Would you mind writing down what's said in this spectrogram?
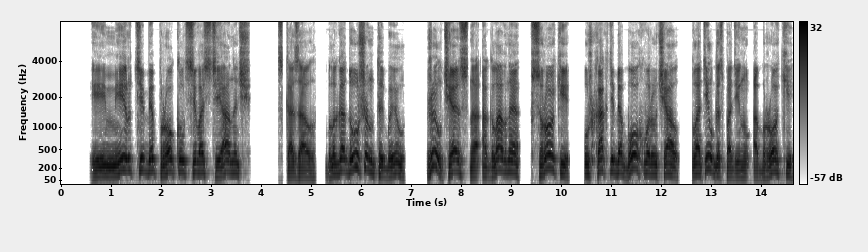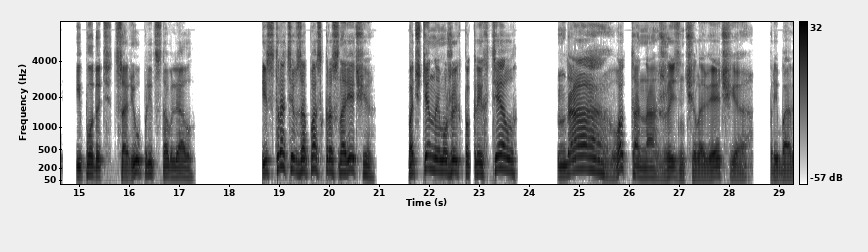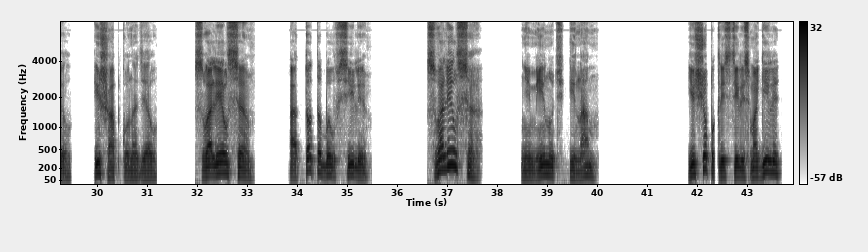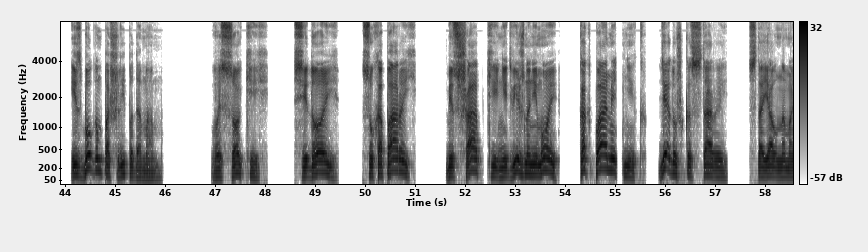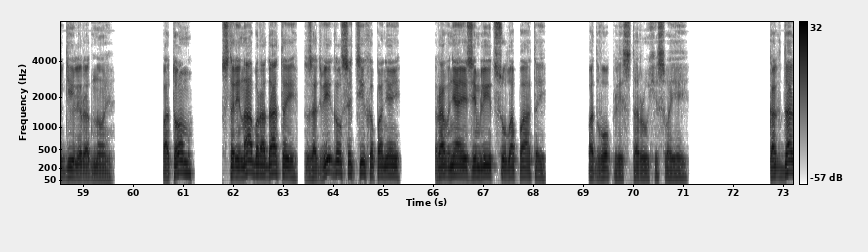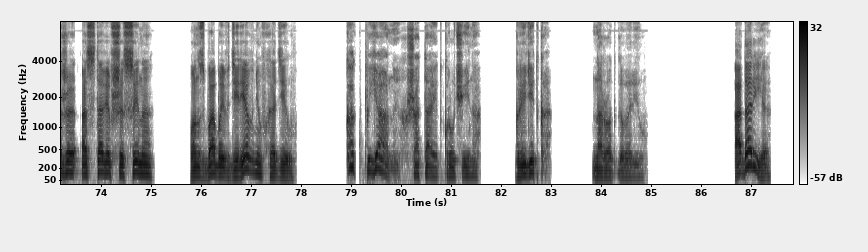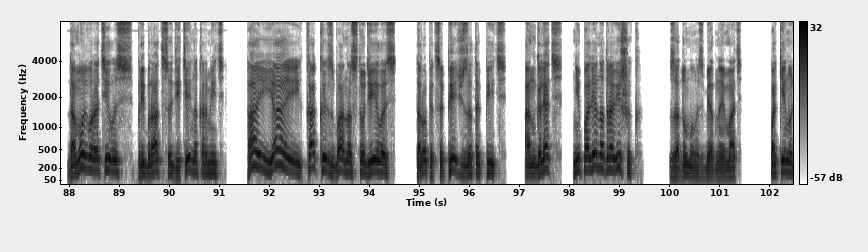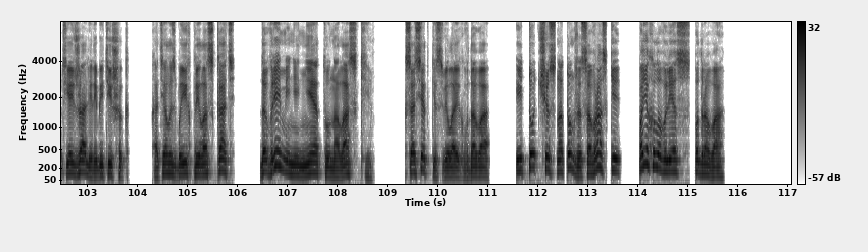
«И мир тебе, Прокол Севастьяныч!» — сказал. «Благодушен ты был, жил честно, а главное, в сроки, уж как тебя Бог выручал, платил господину оброки, и подать царю представлял. Истратив запас красноречия, почтенный мужик покряхтел. «Да, вот она, жизнь человечья», — прибавил, и шапку надел. Свалился, а то-то был в силе. Свалился, не минуть и нам. Еще покрестились могиле и с Богом пошли по домам. Высокий, седой, сухопарый, без шапки, недвижно немой, как памятник, дедушка старый стоял на могиле родной. Потом старина бородатый задвигался тихо по ней, равняя землицу лопатой под вопли старухи своей. Когда же, оставивши сына, он с бабой в деревню входил, как пьяных шатает кручина. Глядит-ка, народ говорил. А Дарья домой воротилась прибраться, детей накормить. Ай-яй, как изба настудилась, торопится печь затопить. Англять не полено дровишек, задумалась бедная мать. Покинуть ей жаль ребятишек, хотелось бы их приласкать, да времени нету на ласки. Соседке свела их вдова, и тотчас на том же совраске поехала в лес по дрова.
